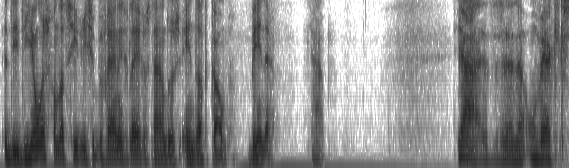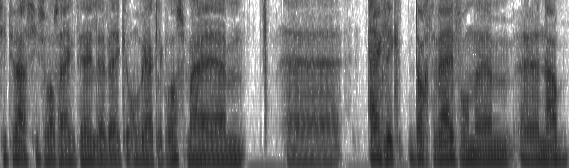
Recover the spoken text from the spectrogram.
die, die jongens van dat Syrische bevrijdingsleger staan dus in dat kamp binnen. Ja. Ja, het is een onwerkelijke situatie... zoals eigenlijk de hele week onwerkelijk was. Maar... Um, eigenlijk dachten wij van, um, uh, nou,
